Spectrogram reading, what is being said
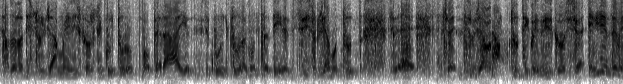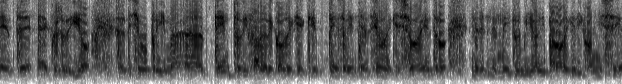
allora distruggiamo il discorso di cultura operaia, di cultura contadina, distruggiamo tutto, eh, cioè distruggiamo tutti questi discorsi, cioè, evidentemente, eh, questo, io eh, dicevo prima, eh, tento di fare le cose che, che penso le intenzioni che ci sono dentro nei, nei due milioni di parole che dico ogni sera,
